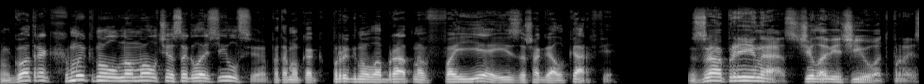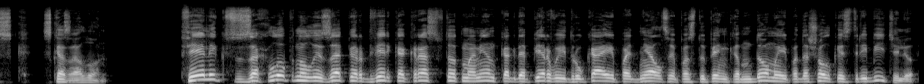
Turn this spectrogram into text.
Готрек хмыкнул, но молча согласился, потому как прыгнул обратно в фойе и зашагал к арфе. «Запри нас, человечий отпрыск», — сказал он. Феликс захлопнул и запер дверь как раз в тот момент, когда первый Друкай поднялся по ступенькам дома и подошел к истребителю,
